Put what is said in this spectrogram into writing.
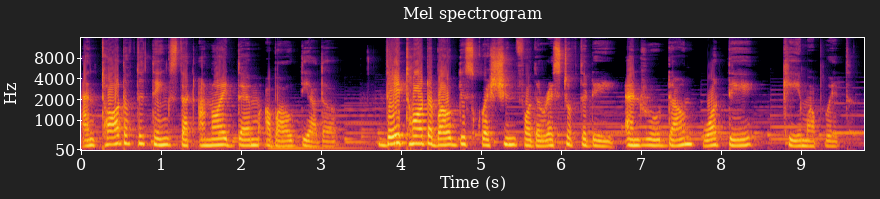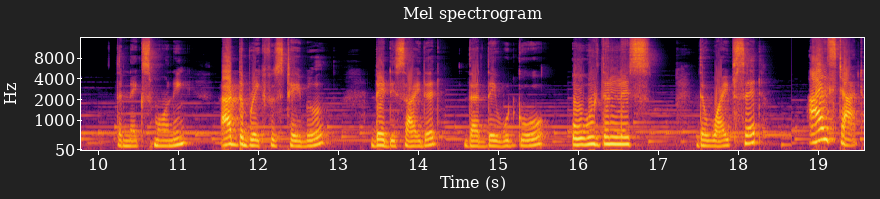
and thought of the things that annoyed them about the other. They thought about this question for the rest of the day and wrote down what they came up with. The next morning, at the breakfast table, they decided that they would go over the list. The wife said, I'll start.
